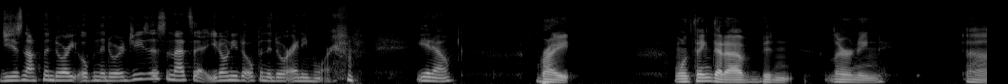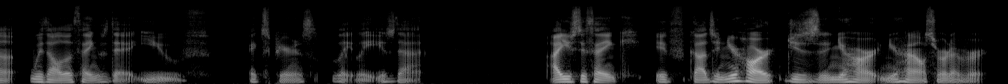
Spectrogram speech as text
Jesus knocked on the door, you open the door to Jesus, and that's it. You don't need to open the door anymore. you know? Right. One thing that I've been learning uh, with all the things that you've experienced lately is that I used to think if God's in your heart, Jesus is in your heart, in your house, or whatever,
